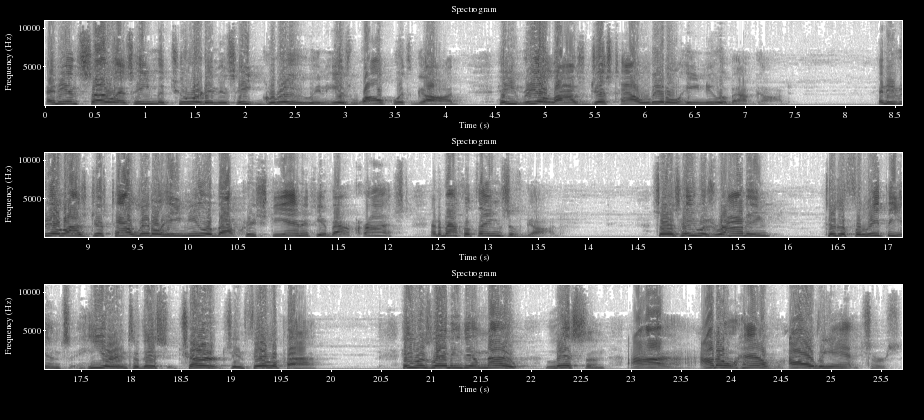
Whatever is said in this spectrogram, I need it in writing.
And in so, as he matured and as he grew in his walk with God, he realized just how little he knew about God. And he realized just how little he knew about Christianity, about Christ, and about the things of God. So as he was writing to the Philippians here and to this church in Philippi, he was letting them know, listen, I, I don't have all the answers.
